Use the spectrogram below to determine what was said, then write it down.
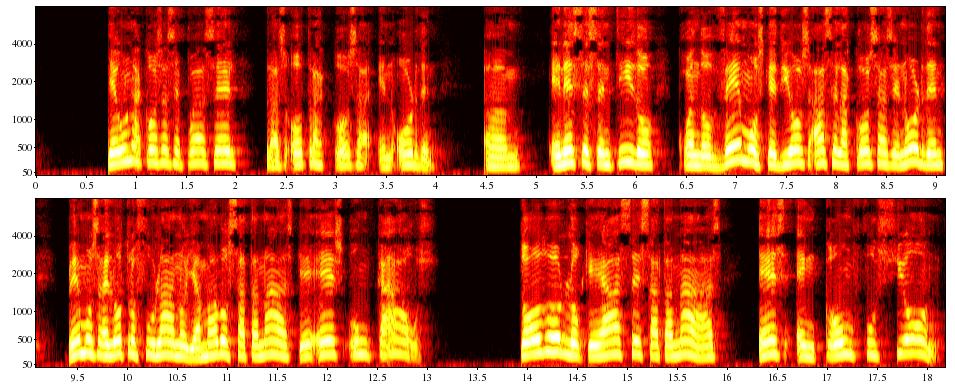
Que una cosa se pueda hacer tras otra cosa en orden. Um, en este sentido, cuando vemos que Dios hace las cosas en orden, vemos al otro fulano llamado Satanás, que es un caos. Todo lo que hace Satanás es en confusión,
